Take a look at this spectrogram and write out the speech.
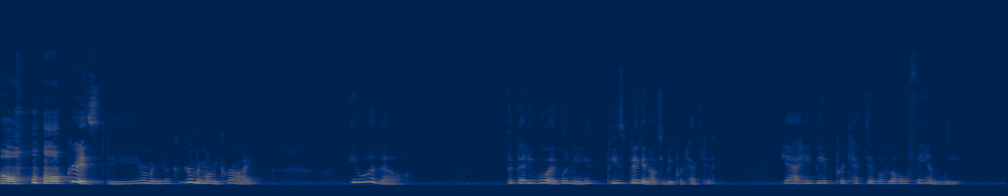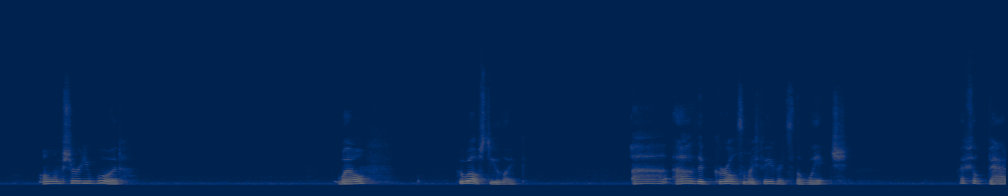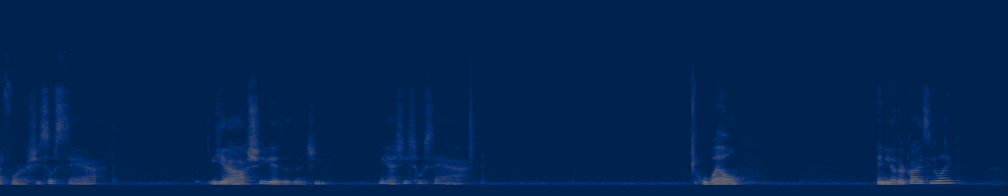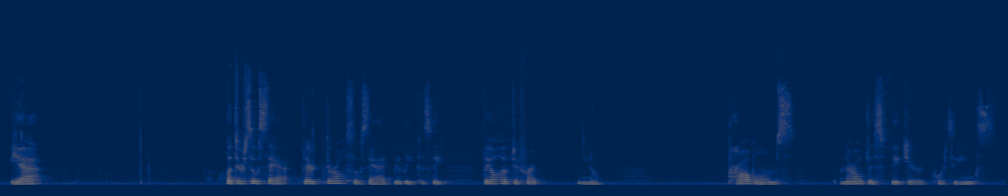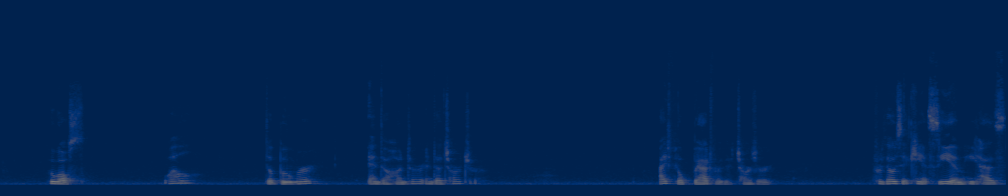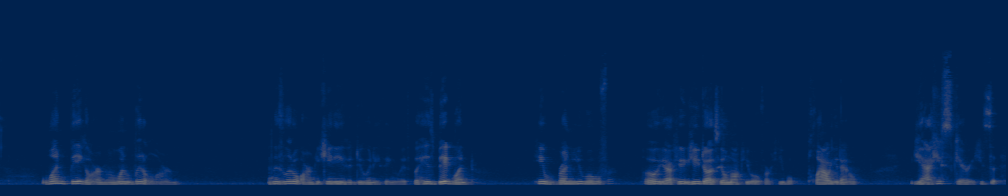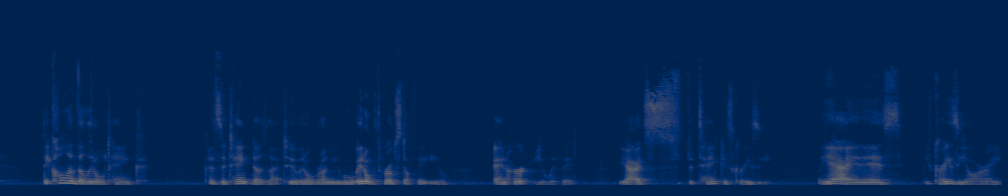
Oh, Christy, you're gonna make, you're gonna make mommy cry. He would, though. I bet he would, wouldn't he? He's, he's big enough to be protective. Yeah, he'd be protective of the whole family. Oh, I'm sure he would. Well, who else do you like? Uh, out of the girls, my favorite's the witch. I feel bad for her. She's so sad. Yeah, she is, isn't she? Yeah, she's so sad. Well, any other guys you like? Yeah. But they're so sad. They're they're all so sad, really, because they they all have different, you know, problems, and they're all disfigured. Poor things. Who else? Well, the boomer and a hunter and a charger. I feel bad for the charger. For those that can't see him, he has one big arm and one little arm. And his little arm he can't even do anything with, but his big one, he will run you over. Oh yeah, he, he does. He'll knock you over. He will plow you down. Yeah, he's scary. He's a, they call him the little tank. Cause the tank does that too. It'll run you. It'll throw stuff at you, and hurt you with it. Yeah, it's the tank is crazy. Yeah, it is. He's crazy, all right.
